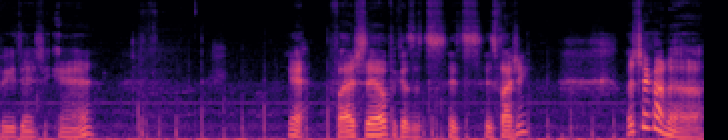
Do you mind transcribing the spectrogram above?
pay attention. Uh -huh. Yeah, flash sale because it's it's it's flashing. Let's check on uh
